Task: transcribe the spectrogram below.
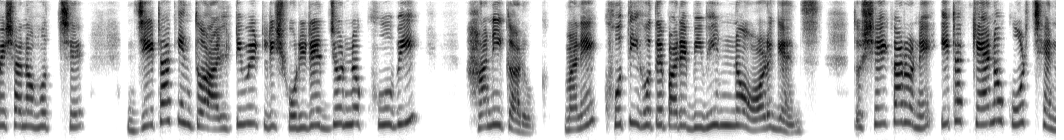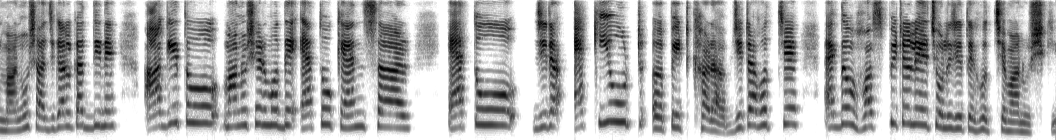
মেশানো হচ্ছে, যেটা কিন্তু আলটিমেটলি শরীরের জন্য খুবই হানিকারক। মানে ক্ষতি হতে পারে বিভিন্ন অর্গ্যানস তো সেই কারণে এটা কেন করছেন মানুষ আজকালকার দিনে? আগে তো মানুষের মধ্যে এত ক্যান্সার এত যেটা অ্যাকিউট পেট খারাপ, যেটা হচ্ছে একদম হসপিটালে চলে যেতে হচ্ছে মানুষকে।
